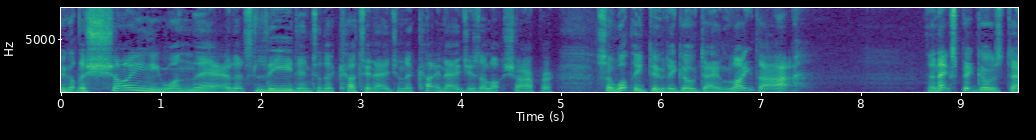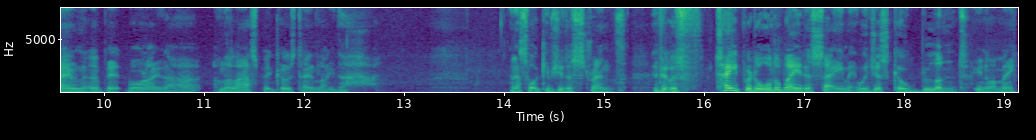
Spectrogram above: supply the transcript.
We've got the shiny one there that's leading to the cutting edge and the cutting edge is a lot sharper. So what they do, they go down like that. The next bit goes down a bit more like that and the last bit goes down like that. And that's what gives you the strength. If it was tapered all the way the same, it would just go blunt, you know what I mean?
